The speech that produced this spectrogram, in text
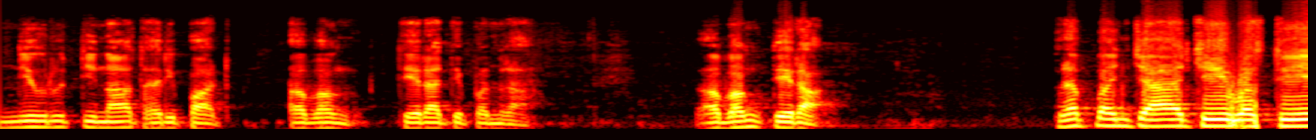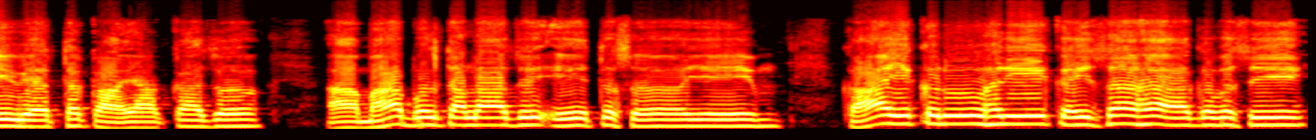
निवृत्तीनाथ हरिपाठ अभंग तेरा ते पंधरा. अभंग तेरा. प्रपंचाची वस्ती व्यर्थ काया काज आम्हा बोलता लाज येत ये काय करू हरी कैसा हा गवसे?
